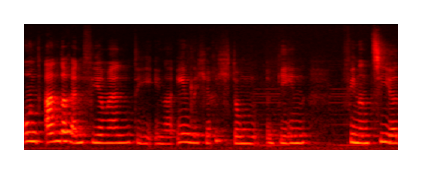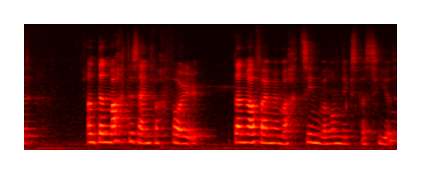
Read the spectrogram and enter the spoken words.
und anderen Firmen, die in eine ähnliche Richtung gehen, finanziert. Und dann macht es einfach voll, dann auf einmal macht Sinn, warum nichts passiert.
